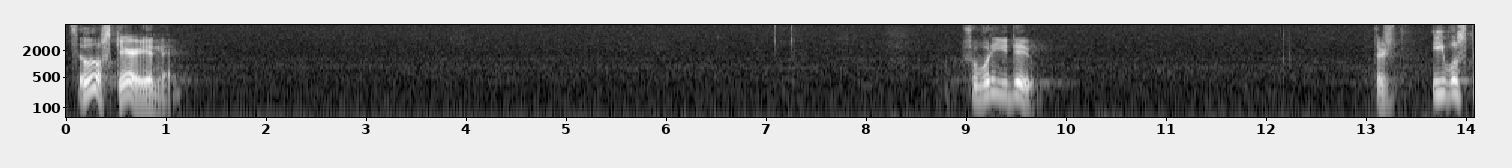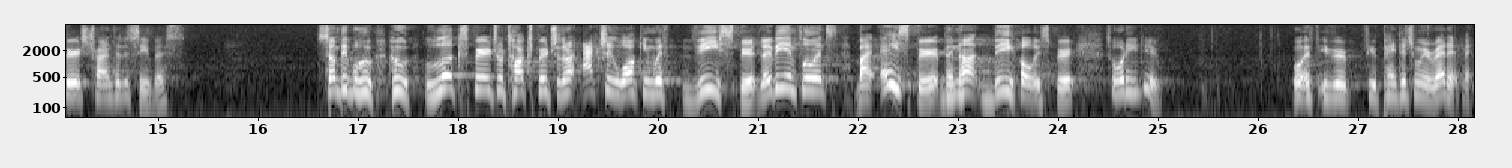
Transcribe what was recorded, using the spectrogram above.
It's a little scary, isn't it? So, what do you do? There's evil spirits trying to deceive us. Some people who, who look spiritual, talk spiritual, they're not actually walking with the Spirit. They be influenced by a Spirit, but not the Holy Spirit. So, what do you do? Well, if, if, you're, if you're paying attention when we read it, man,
